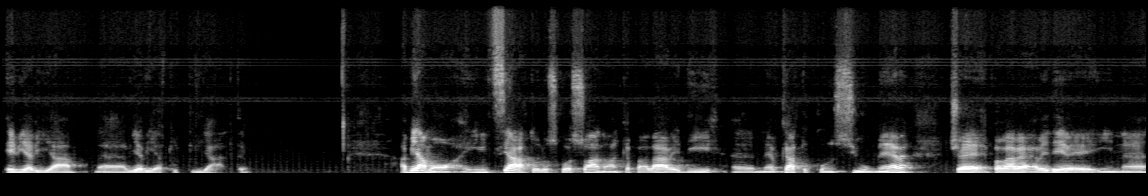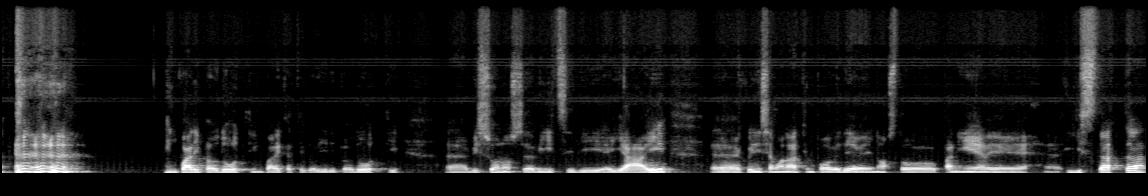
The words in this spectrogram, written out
e via via, eh, via, via tutti gli altri. Abbiamo iniziato lo scorso anno anche a parlare di eh, mercato consumer, cioè provare a vedere in, in, quali prodotti, in quali categorie di prodotti eh, vi sono servizi di AI. Eh, quindi siamo andati un po' a vedere il nostro paniere eh, Istat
